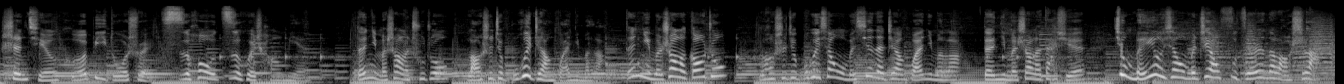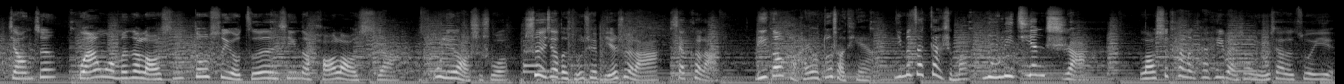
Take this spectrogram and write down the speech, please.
生前何必多睡，死后自会长眠。”等你们上了初中，老师就不会这样管你们了；等你们上了高中，老师就不会像我们现在这样管你们了；等你们上了大学，就没有像我们这样负责任的老师啦。讲真，管我们的老师都是有责任心的好老师啊。物理老师说：“睡觉的同学别睡了啊，下课了。”离高考还有多少天啊？你们在干什么？努力坚持啊！老师看了看黑板上留下的作业，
